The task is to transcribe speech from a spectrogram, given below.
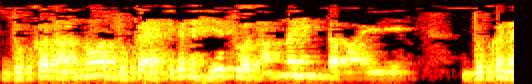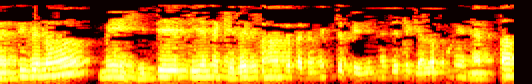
දුක දන්නවා දුක ඇති වෙන හේතුව දන්න හින්දාමයි දුක නැති වෙනවා මේ හිතේ තියෙන කෙලෙස් සහගත නිමිත්ත පෙනෙන දෙයට ගැළපුණේ නැත්තම්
